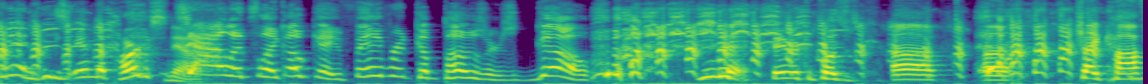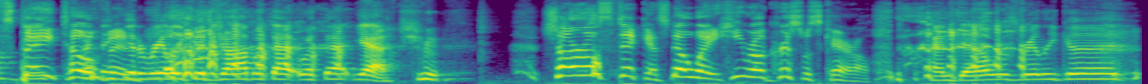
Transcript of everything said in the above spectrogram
Man, he's in the parks now. Now it's like okay, favorite composers, go. Favorite composers, uh, uh, Tchaikovsky. I Beethoven. think did a really good job with that. With that, yeah. Charles Dickens. No way, he wrote Christmas Carol. Handel was really good.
